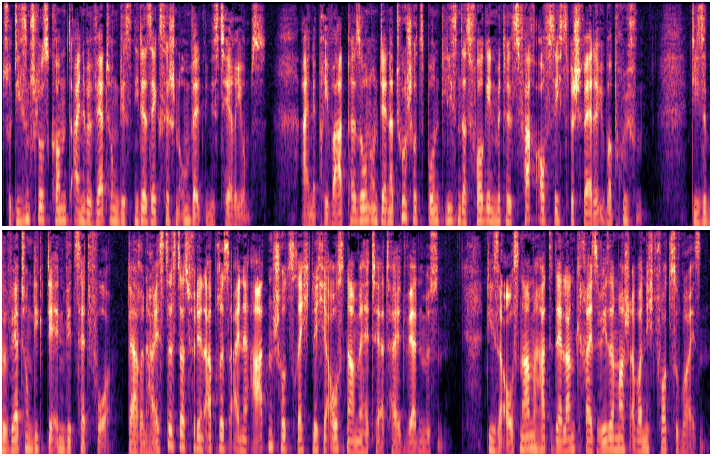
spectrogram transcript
Zu diesem Schluss kommt eine Bewertung des niedersächsischen Umweltministeriums. Eine Privatperson und der Naturschutzbund ließen das Vorgehen mittels Fachaufsichtsbeschwerde überprüfen. Diese Bewertung liegt der NWZ vor. Darin heißt es, dass für den Abriss eine artenschutzrechtliche Ausnahme hätte erteilt werden müssen. Diese Ausnahme hatte der Landkreis Wesermarsch aber nicht vorzuweisen.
